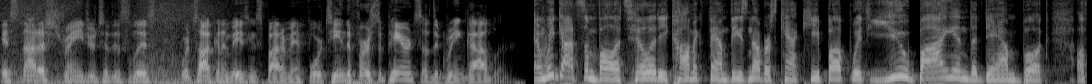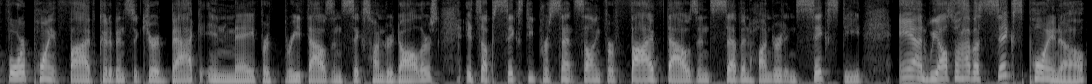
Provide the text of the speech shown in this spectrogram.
It's not a stranger to this list. We're talking Amazing Spider Man 14, the first appearance of the Green Goblin. And we got some volatility, comic fam. These numbers can't keep up with you buying the damn book. A 4.5 could have been secured back in May for $3,600. It's up 60%, selling for 5,760. And we also have a 6.0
